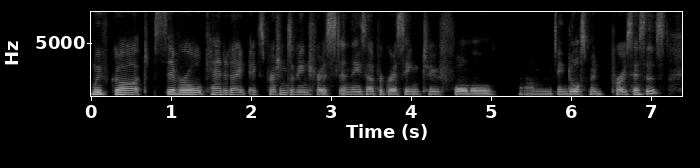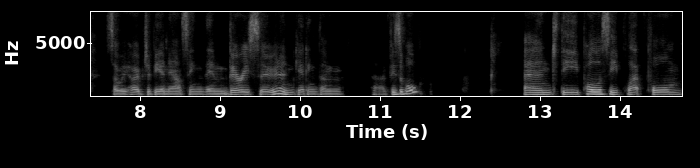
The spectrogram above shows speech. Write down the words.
We've got several candidate expressions of interest and these are progressing to formal um, endorsement processes. So we hope to be announcing them very soon and getting them uh, visible. And the policy platform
